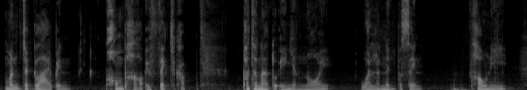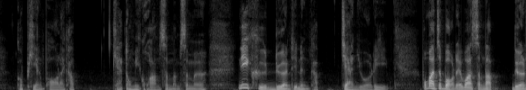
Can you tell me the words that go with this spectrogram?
ๆ มันจะกลายเป็น compound effect ครับ พัฒนาตัวเองอย่างน้อยวันละ 1%เท่านี้ก็เพียงพอเลยครับ แค่ต้องมีความสม่ำเสมอ นี่คือเดือนที่ 1 ครับ January ผมอาจจะบอกได้ว่าสำหรับเดือน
